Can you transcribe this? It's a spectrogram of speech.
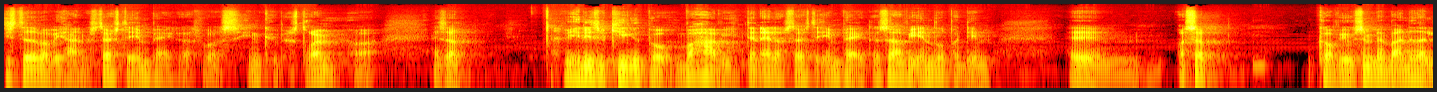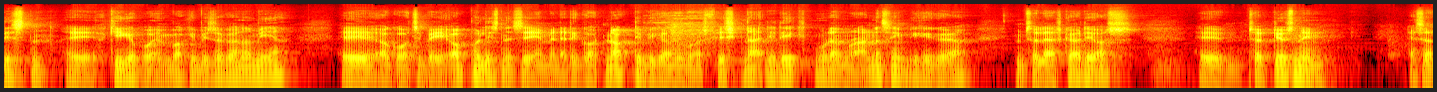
de steder, hvor vi har den største impact, altså vores indkøb af strøm. Og, altså, vi har ligesom kigget på, hvor har vi den allerstørste impact, og så har vi ændret på dem. Øh, og så går vi jo simpelthen bare ned ad listen øh, og kigger på, jamen, hvor kan vi så gøre noget mere? Øh, og går tilbage op på listen og siger, men er det godt nok, det vi gør med vores fisk? Nej, det er det ikke. Nu er der nogle andre ting, vi kan gøre. Jamen, så lad os gøre det også. Øh, så det er jo sådan en, altså,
